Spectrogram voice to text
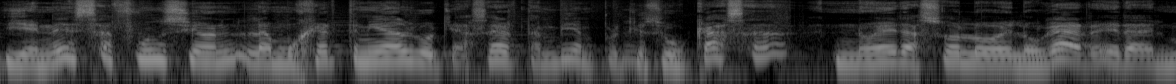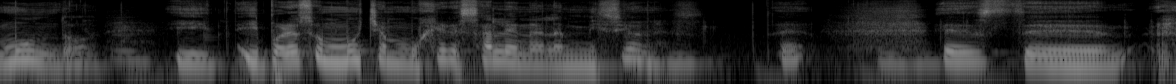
Y en esa función la mujer tenía algo que hacer también, porque su casa no era solo el hogar, era el mundo. Y, y por eso muchas mujeres salen a las misiones. ¿sí? Este, es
